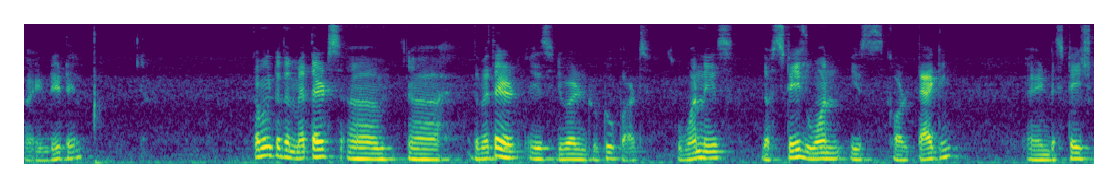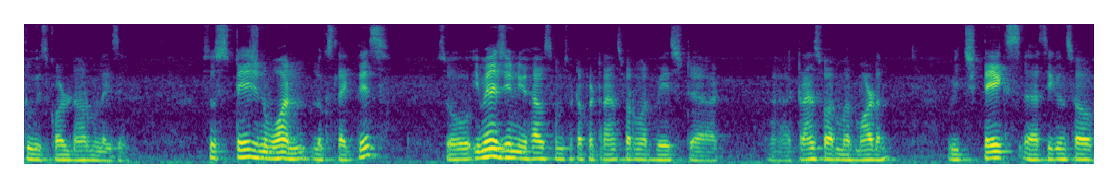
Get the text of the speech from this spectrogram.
uh, in detail coming to the methods um, uh, the method is divided into two parts. So one is the stage one is called tagging and stage two is called normalizing. So stage one looks like this. So imagine you have some sort of a transformer based uh, uh, transformer model which takes a sequence of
